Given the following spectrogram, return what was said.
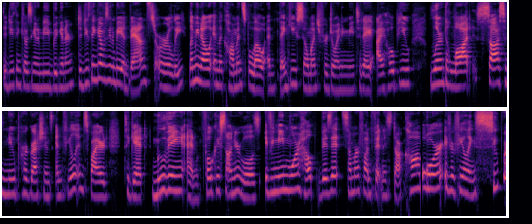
Did you think I was gonna be beginner? Did you think I was gonna be advanced or elite? Let me know in the comments below and thank you so much for joining me today. I hope you learned a lot, saw some new progressions, and feel inspired to get moving and focused on your goals. If you need more help, visit summerfunfitness.com or if you're feeling super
